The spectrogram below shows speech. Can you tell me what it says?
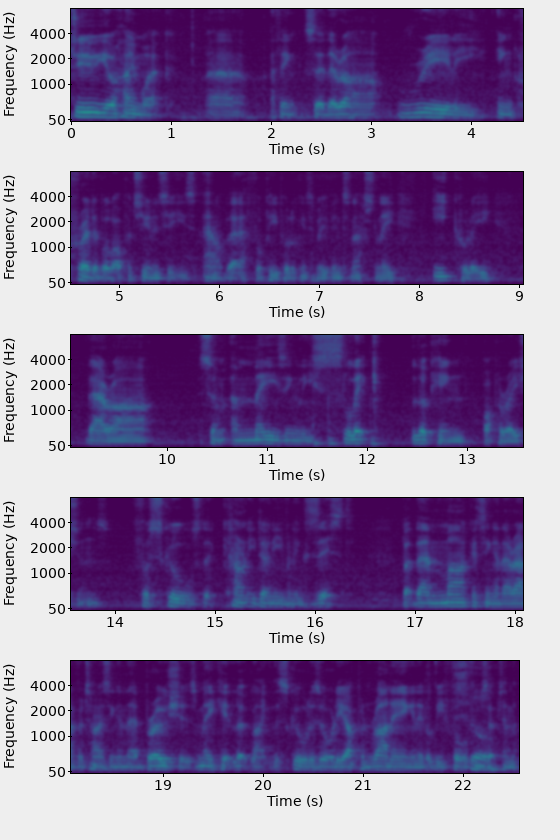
do your homework. Uh, I think so. There are really incredible opportunities out there for people looking to move internationally. Equally, there are some amazingly slick looking operations for schools that currently don't even exist. But their marketing and their advertising and their brochures make it look like the school is already up and running and it'll be full from September.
